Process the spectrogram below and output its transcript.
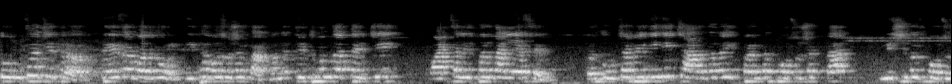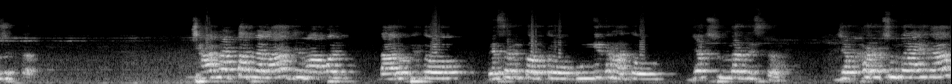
तुमचं चित्र ते जर बदलून इथं बसू शकतात म्हणजे तिथून जर त्यांची वाटचाल इथपर्यंत आली असेल तर तुमच्यापैकीही चार जण इथपर्यंत पोहोचू शकतात निश्चितच पोहोचू शकतात. छान वाटतं आपल्याला जेव्हा आपण दारू पितो व्यसन करतो गुंगीत राहतो जग सुंदर दिसतं. जग खरंच सुंदर आहे का?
